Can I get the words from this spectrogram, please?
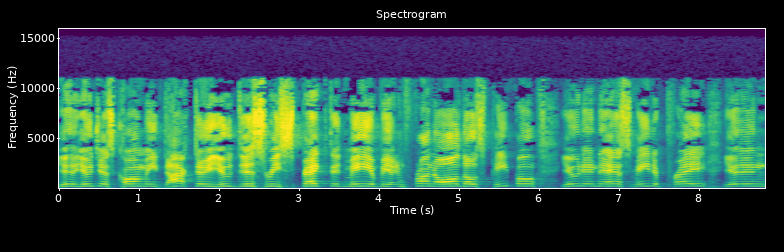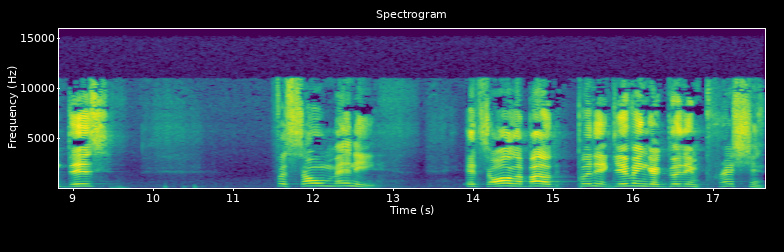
You, you just call me Doctor. You disrespected me in front of all those people. You didn't ask me to pray. You didn't this. For so many, it's all about putting, giving a good impression.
